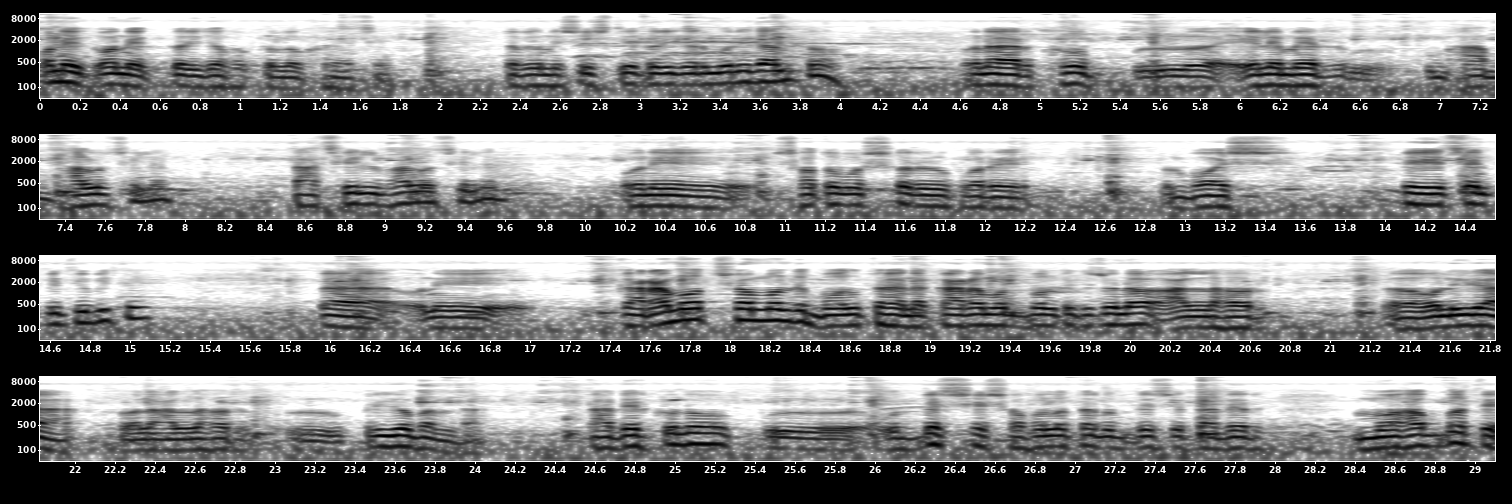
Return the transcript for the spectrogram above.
অনেক অনেক তরিকা ভক্ত লোক হয়েছে। তবে উনি সৃষ্টি তরিকার মরিদান তো। ওনার খুব এলেমের ভাব ভালো ছিলেন, তাছিল ভালো ছিলেন। উনি শত বৎসরের উপরে বয়স পেয়েছেন পৃথিবীতে। তা উনি কারামত সম্বন্ধে বলতে হয় না। কারামত বলতে কিছু না, আল্লাহর অলিরা, বলে আল্লাহর প্রিয় বান্দা, তাদের কোনো উদ্দেশ্যে, সফলতার উদ্দেশ্যে তাদের মহাব্বতে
